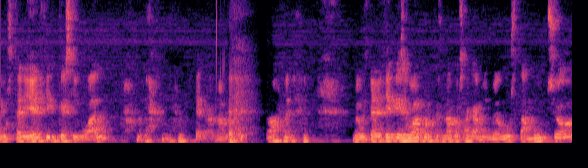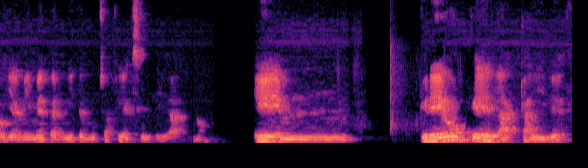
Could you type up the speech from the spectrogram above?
gustaría decir que es igual, pero no, Me gustaría decir que es igual porque es una cosa que a mí me gusta mucho y a mí me permite mucha flexibilidad. Em, creo que la calidez,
